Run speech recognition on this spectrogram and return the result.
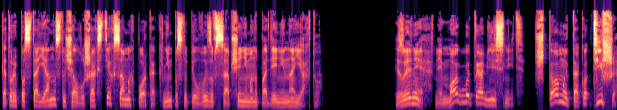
который постоянно стучал в ушах с тех самых пор, как к ним поступил вызов с сообщением о нападении на яхту. «Извини, не мог бы ты объяснить, что мы такое...» «Тише!»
